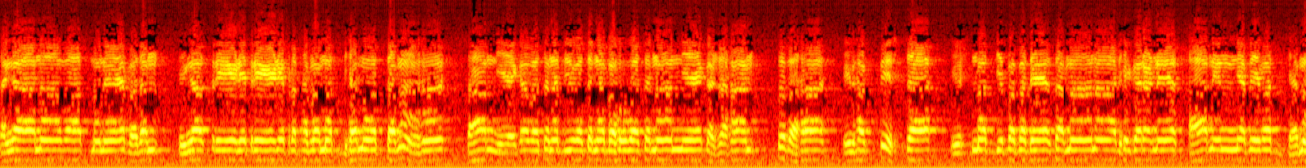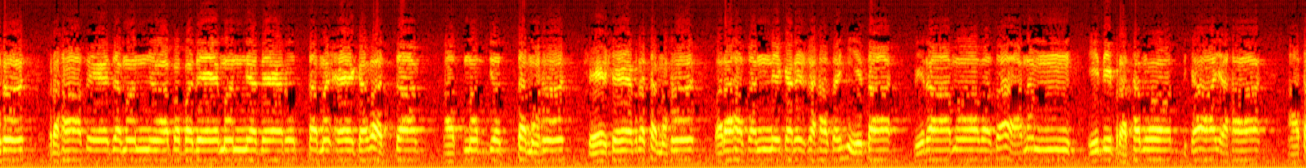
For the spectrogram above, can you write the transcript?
सङ्गानावात्मने पदम् सिंहस्त्रीणि त्रीणि प्रथममध्यमोत्तमाः तान्येकवचन द्विवचन बहुवचनान्येकशः सुभः विभक्तिश्च युष्मद्युपपदे समानाधिकरणे स्थानिन्यपि मध्यमः प्रहासे च मन्योपपदे मन्यतेरुत्तम एकवच्च अस्मद्युत्तमः शेषे प्रथमः परः सन्निकर्षः संहिता विरामावसानम् इति प्रथमोऽध्यायः अथ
